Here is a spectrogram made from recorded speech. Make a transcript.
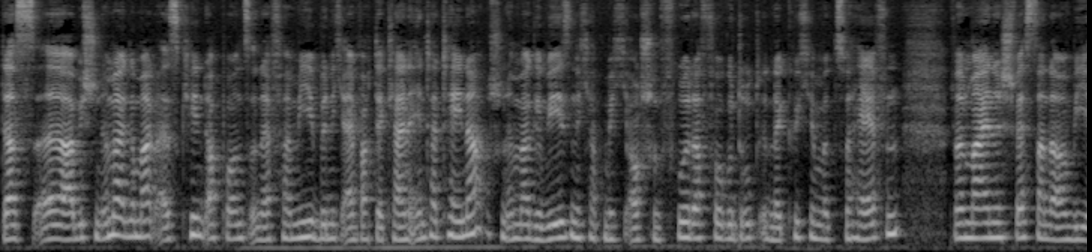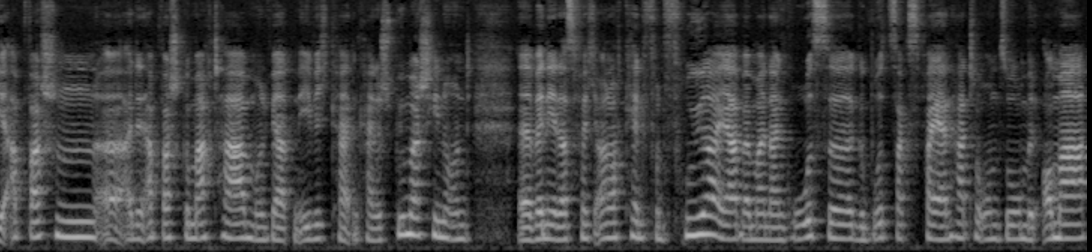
Das äh, habe ich schon immer gemacht. Als Kind, auch bei uns in der Familie, bin ich einfach der kleine Entertainer schon immer gewesen. Ich habe mich auch schon früher davor gedrückt, in der Küche mit zu helfen. Wenn meine Schwestern da irgendwie abwaschen, äh, den Abwasch gemacht haben und wir hatten Ewigkeiten keine Spülmaschine. Und äh, wenn ihr das vielleicht auch noch kennt von früher, ja, wenn man dann große Geburtstagsfeiern hatte und so mit Oma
